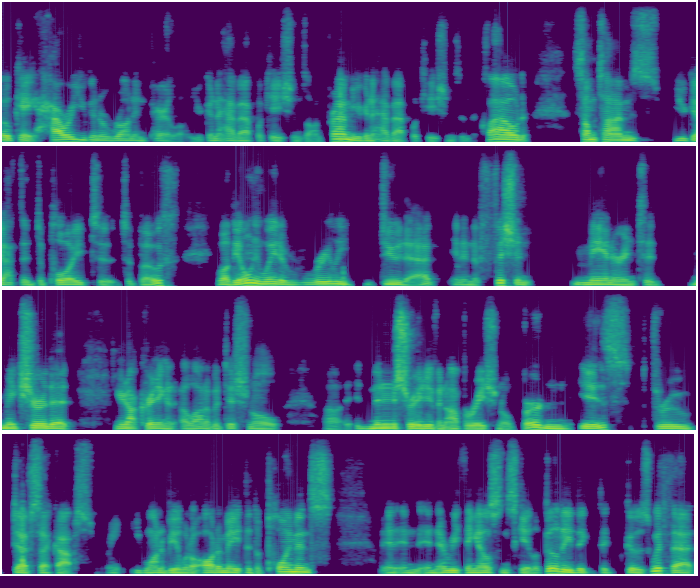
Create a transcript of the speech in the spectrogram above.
okay how are you going to run in parallel? You're going to have applications on prem you're going to have applications in the cloud. Sometimes you have to deploy to to both. Well the only way to really do that in an efficient manner and to make sure that you're not creating a, a lot of additional uh, administrative and operational burden is through DevSecOps. Right? You want to be able to automate the deployments and, and, and everything else and scalability that, that goes with that.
